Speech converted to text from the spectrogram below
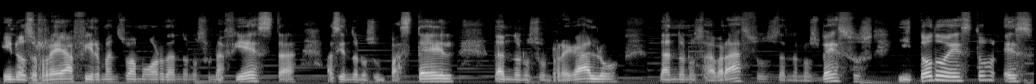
y nos reafirman su amor dándonos una fiesta, haciéndonos un pastel, dándonos un regalo, dándonos abrazos, dándonos besos y todo esto es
